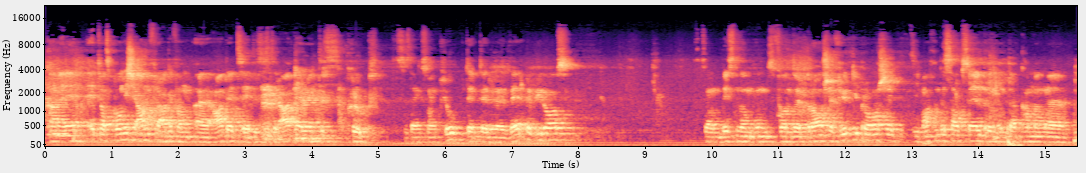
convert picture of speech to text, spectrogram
kam eine etwas komische Anfrage vom äh, ADC, das ist der Art Directors Club. Das ist eigentlich so ein Club der, der Werbebüros. So ein bisschen um, um, von der Branche für die Branche, die machen das auch selber und, und da kann man äh,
